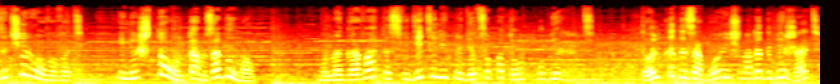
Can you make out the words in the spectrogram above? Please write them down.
зачаровывать, или что он там задумал. Многовато свидетелей придется потом убирать. Только до забора еще надо добежать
